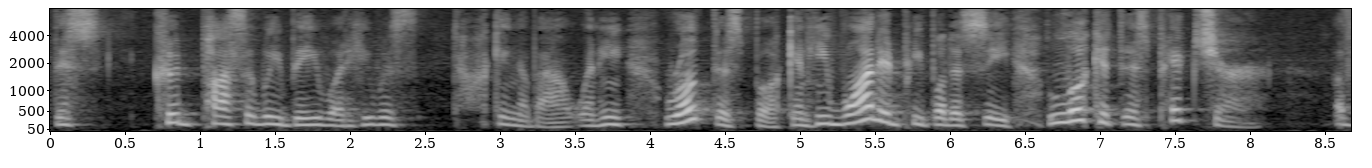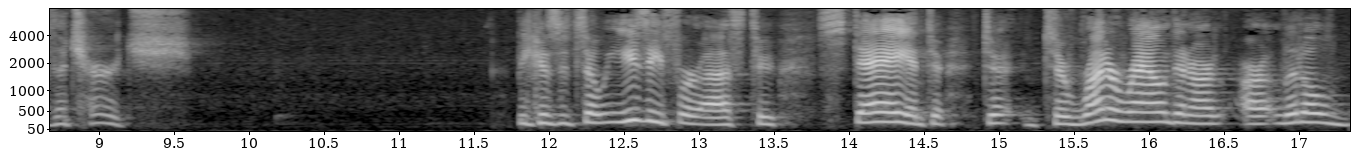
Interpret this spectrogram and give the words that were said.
this could possibly be what he was talking about when he wrote this book. And he wanted people to see look at this picture of the church. Because it's so easy for us to stay and to, to, to run around in our, our little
